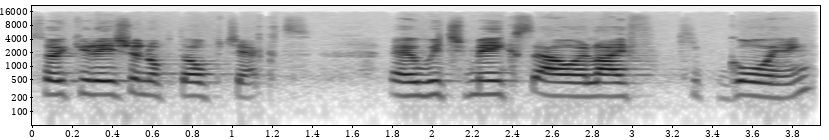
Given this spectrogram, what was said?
circulation of the objects, uh, which makes our life keep going,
